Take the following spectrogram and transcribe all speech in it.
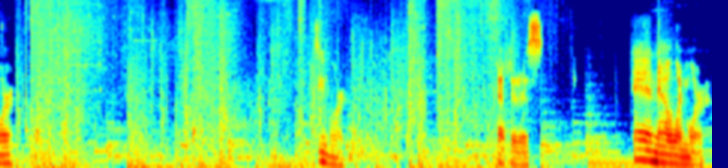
More. Two more. After this. And now one more.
